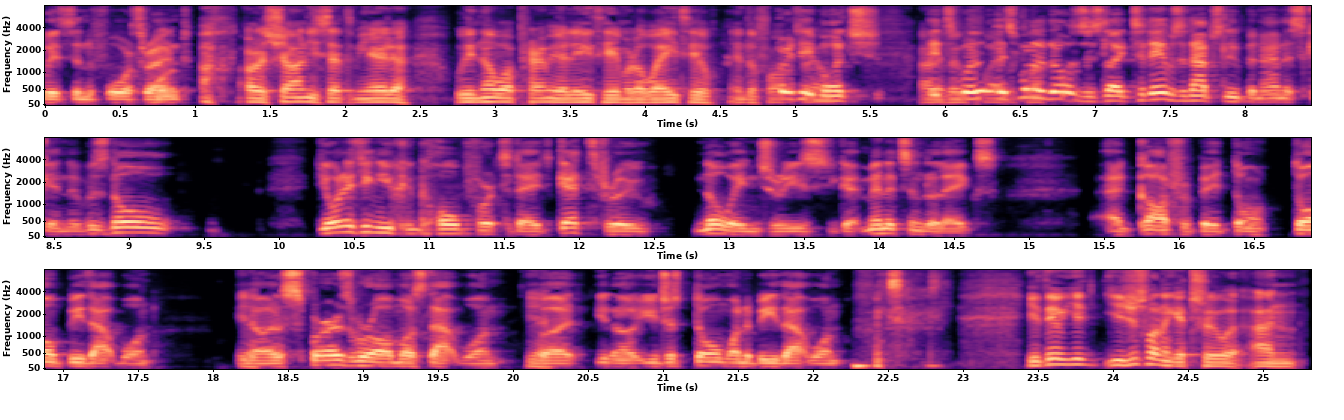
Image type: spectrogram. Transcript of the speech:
with in the fourth round. Or, or as Shawnee said to me earlier, we know what Premier League team we're away to in the fourth. Pretty round. much, it's one, it's one of those. It's like today was an absolute banana skin. There was no. The only thing you can hope for today is get through, no injuries. You get minutes in the legs, and God forbid, don't don't be that one. You yeah. know, the Spurs were almost that one, yeah. but you know, you just don't want to be that one. exactly. You do. You you just want to get through it, and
